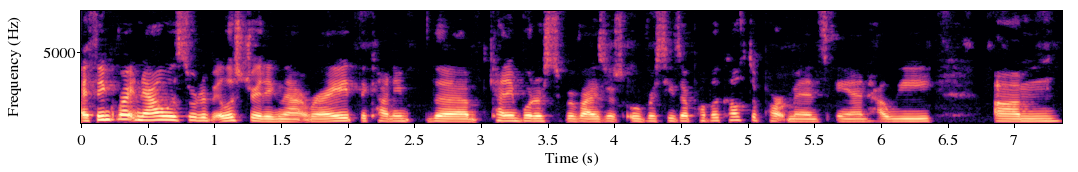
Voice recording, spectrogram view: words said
I think right now is sort of illustrating that. Right, the county the County Board of Supervisors oversees our public health departments and how we um,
